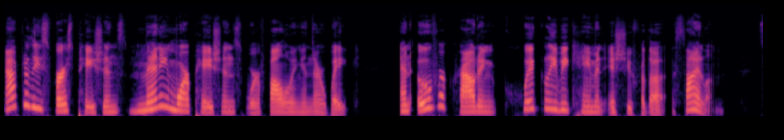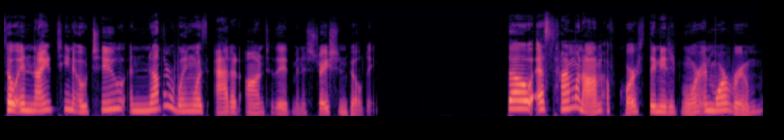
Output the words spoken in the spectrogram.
After these first patients, many more patients were following in their wake, and overcrowding quickly became an issue for the asylum. So in 1902, another wing was added onto the administration building. Though, as time went on, of course, they needed more and more room,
